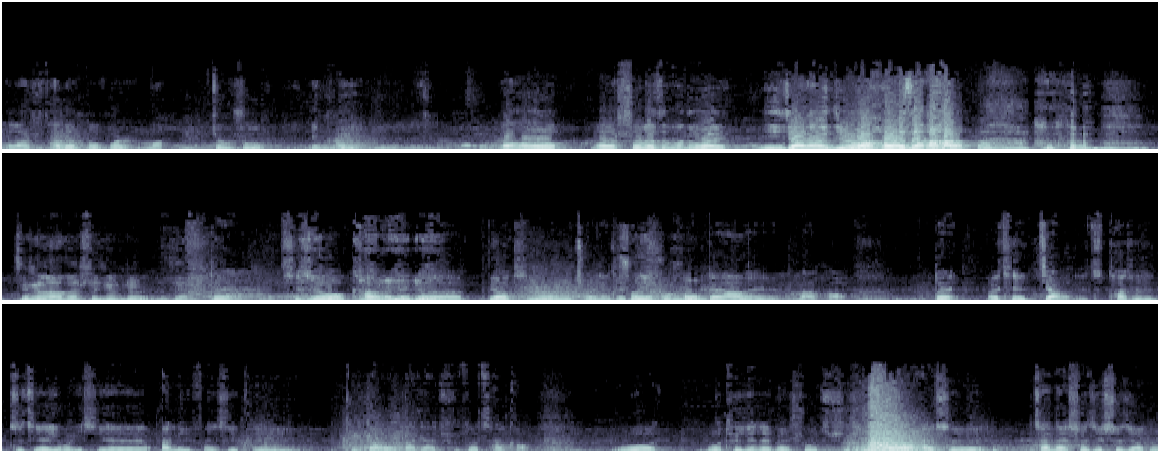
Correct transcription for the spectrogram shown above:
他俩是他的合伙人嘛，这本书也可以。嗯然后我说了这么多，你讲两句吧，我操！最重要的事情只有一件。对，其实我看了那个标题，我就觉得这书也不厚本书应该啊会蛮好。对，而且讲它是直接有一些案例分析可以给到大家去做参考。我我推荐这本书，其实主要还是站在设计师角度，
